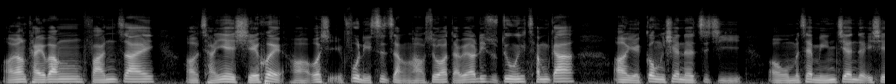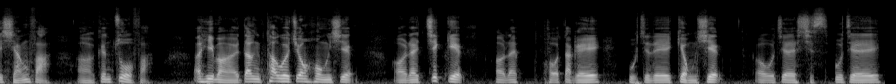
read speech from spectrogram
哦，让台湾防灾哦产业协会哈，我是副理事长哈，所以我代表理事长去参加啊，也贡献了自己哦，我们在民间的一些想法啊跟做法啊，希望当透过这种方式哦来积极哦来和大家有一个共识哦，有一个有一个。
